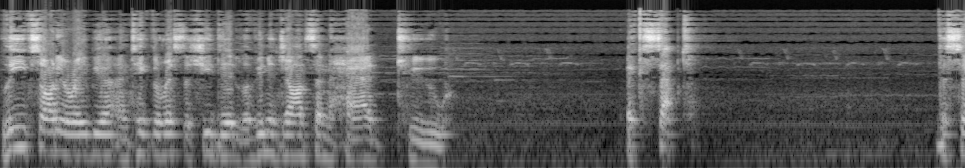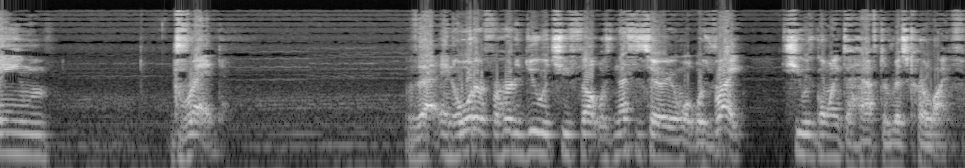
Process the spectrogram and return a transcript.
leave Saudi Arabia and take the risk that she did, Lavena Johnson had to accept the same dread that in order for her to do what she felt was necessary and what was right, she was going to have to risk her life.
